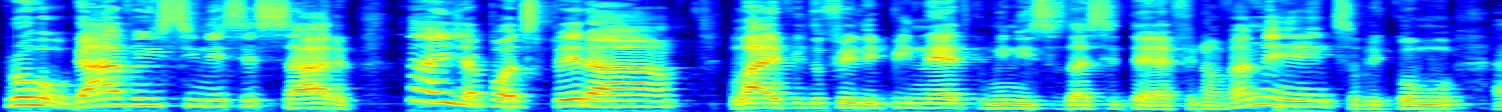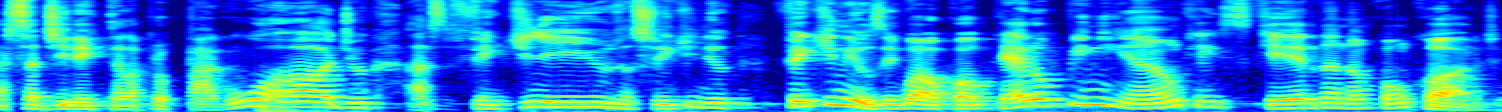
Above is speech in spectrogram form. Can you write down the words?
prorrogáveis se necessário. Aí já pode esperar. Live do Felipe Neto com ministros da STF novamente, sobre como essa direita ela propaga o ódio, as fake news, as fake news. Fake news, igual qualquer opinião que a esquerda não concorde,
